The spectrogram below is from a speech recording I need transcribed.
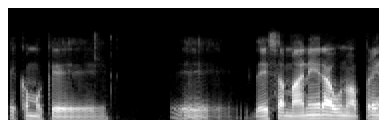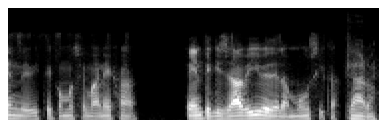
es como que eh, de esa manera uno aprende, ¿viste? Cómo se maneja gente que ya vive de la música. claro.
